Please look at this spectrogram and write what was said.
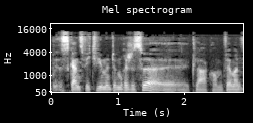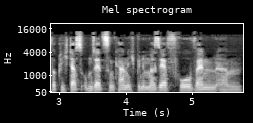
es ist ganz wichtig, wie man mit dem Regisseur äh, klarkommt. Wenn man wirklich das umsetzen kann. Ich bin immer sehr froh, wenn ähm,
